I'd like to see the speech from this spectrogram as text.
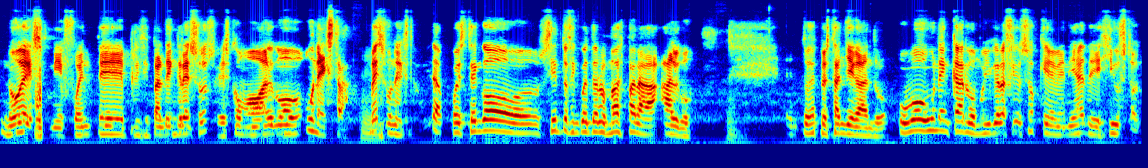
No es mi fuente principal de ingresos, es como algo, un extra. ¿Ves? Un extra. Mira, pues tengo 150 euros más para algo. Entonces, me están llegando. Hubo un encargo muy gracioso que venía de Houston.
